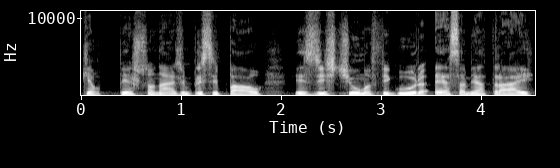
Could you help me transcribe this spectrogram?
que é o personagem principal, existe uma figura, essa me atrai,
